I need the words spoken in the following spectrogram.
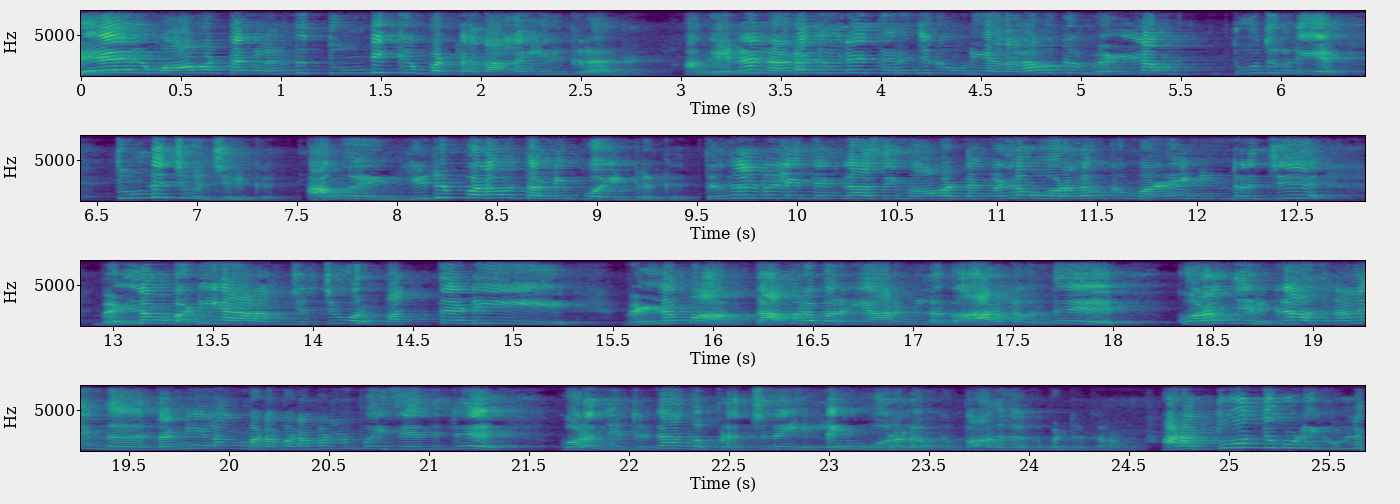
வேறு மாவட்டங்களிலிருந்து துண்டிக்கப்பட்டதாக இருக்கிறார்கள். அங்க என்ன நடக்குதுன்னே தெரிஞ்சுக்க முடியாத அளவுக்கு வெள்ளம் தூத்துக்குடியை துண்டிச்சு வச்சிருக்கு. அங்க இடுப்பளவு தண்ணி போயிட்டு இருக்கு திருநெல்வேலி தென்காசி மாவட்டங்கள்ல ஓரளவுக்கு மழை நின்றுச்சு. வெள்ளம் வடிய ஆரம்பிச்சிருச்சு. ஒரு பத்தடி வெள்ளம் தாமிரபரணி ஆறுல ஆறுல வந்து குறைஞ்சிருக்கு. அதனால இந்த தண்ணியெல்லாம் மடபடபடன்னு போய் சேர்ந்துட்டு குறைஞ்சிட்டு இருக்கு அங்க பிரச்சனை இல்லை. ஓரளவுக்கு பாதுகாக்கப்பட்டிருக்கிறாங்க. ஆனா தூத்துக்குடிக்குள்ள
